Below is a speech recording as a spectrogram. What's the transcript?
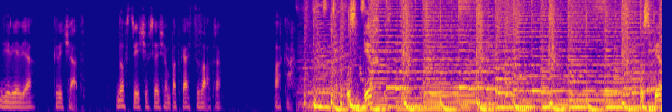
деревья кричат. До встречи в следующем подкасте завтра. Пока. Успех. Успех.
